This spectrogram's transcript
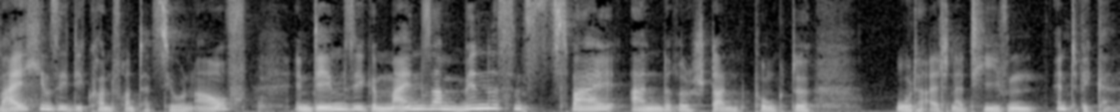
weichen Sie die Konfrontation auf, indem Sie gemeinsam mindestens zwei andere Standpunkte oder Alternativen entwickeln.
